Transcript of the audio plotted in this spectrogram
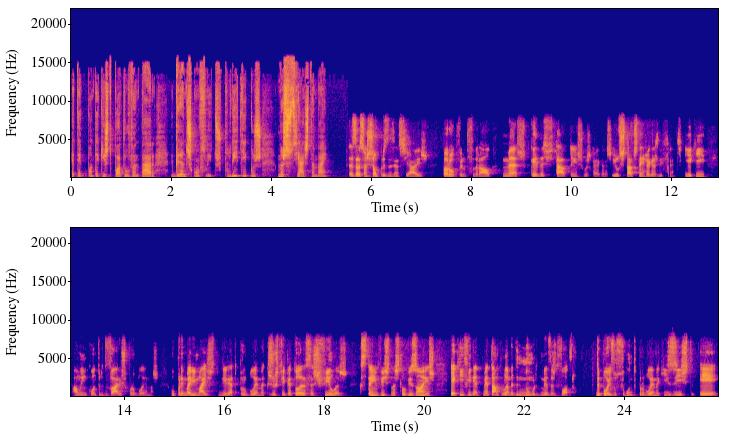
Até que ponto é que isto pode levantar grandes conflitos políticos, mas sociais também? As eleições são presidenciais, para o Governo Federal, mas cada Estado tem as suas regras. E os Estados têm regras diferentes. E aqui há um encontro de vários problemas. O primeiro e mais direto problema que justifica todas essas filas que se têm visto nas televisões é que, evidentemente, há um problema de número de mesas de voto. Depois, o segundo problema que existe é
